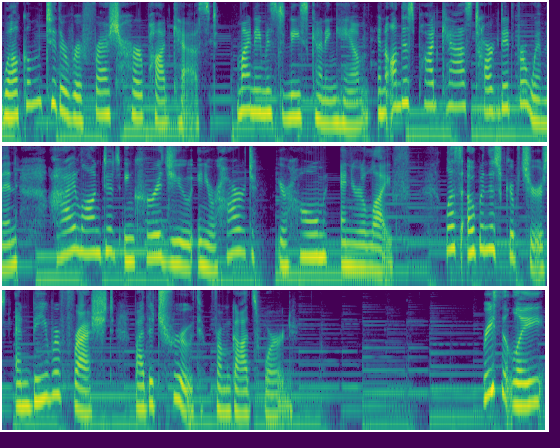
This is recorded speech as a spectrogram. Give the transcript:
Welcome to the Refresh Her podcast. My name is Denise Cunningham, and on this podcast targeted for women, I long to encourage you in your heart, your home, and your life. Let's open the scriptures and be refreshed by the truth from God's Word. Recently,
